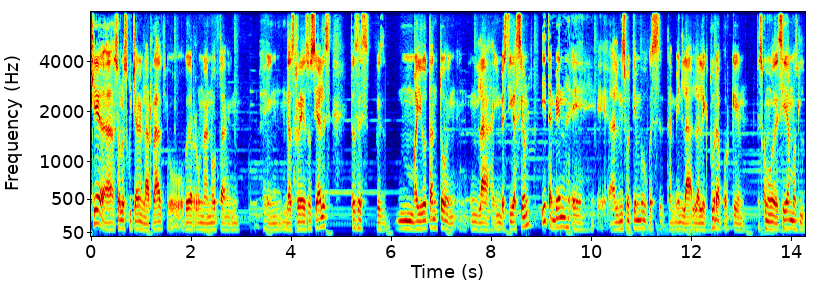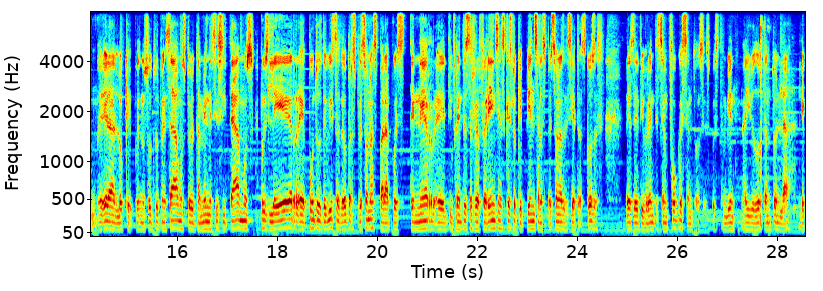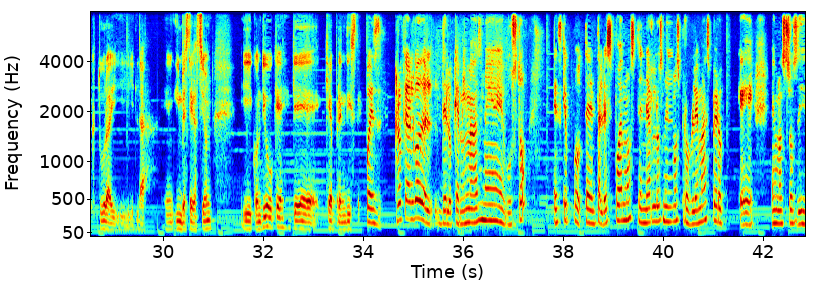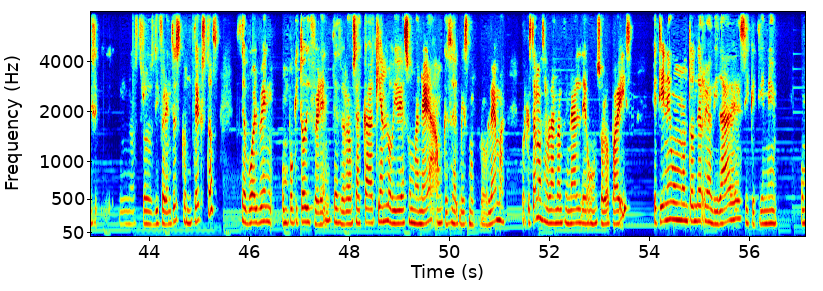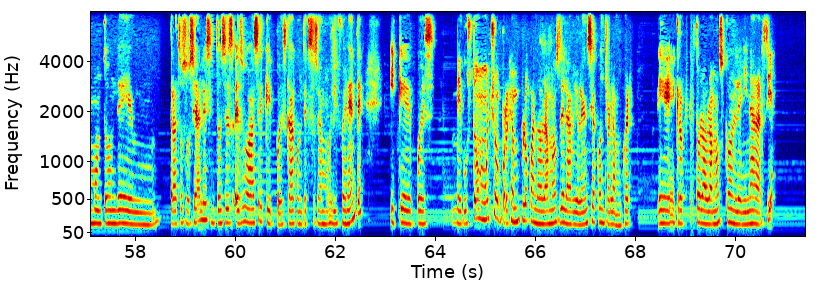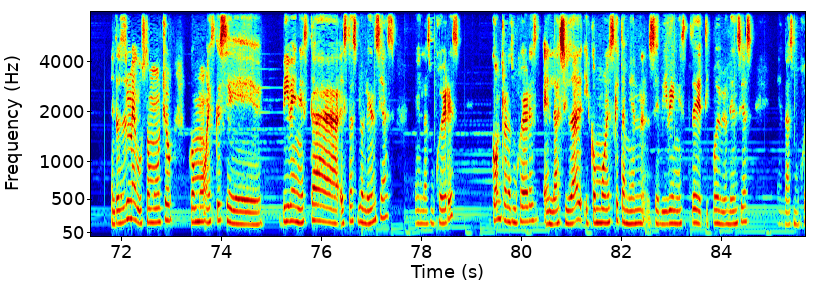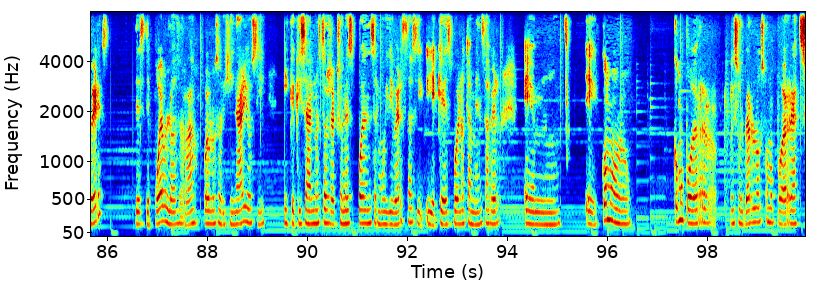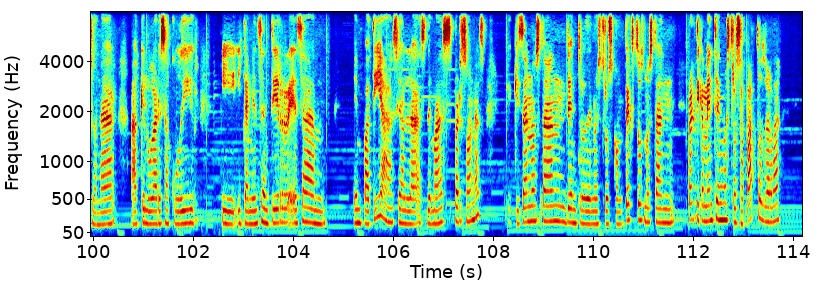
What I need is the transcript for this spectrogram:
que a solo escuchar en la radio o ver una nota en, en las redes sociales. Entonces, pues me ayudó tanto en, la investigación y también eh, al mismo tiempo, pues también la, lectura, porque pues como decíamos, era lo que pues nosotros pensábamos, pero también necesitábamos pues leer eh, puntos de vista de otras personas para pues tener eh, diferentes referencias, qué es lo que piensan las personas de ciertas cosas, desde diferentes enfoques. Entonces, pues también ayudó tanto en la lectura y la investigación. ¿Y contigo qué, qué, aprendiste? Pues creo que algo de, lo que a mí más me gustó es que tal vez podemos tener los mismos problemas, pero que en nuestros, nuestros diferentes contextos se vuelven un poquito diferentes, ¿verdad? O sea, cada quien lo vive a su manera, aunque sea el mismo problema, porque estamos hablando al final de un solo país que tiene un montón de realidades y que tiene un montón de mm, tratos sociales, entonces eso hace que pues cada contexto sea muy diferente y que pues me gustó mucho, por ejemplo, cuando hablamos de la violencia contra la mujer. Eh, creo que esto lo hablamos con Lenina García. Entonces me gustó mucho cómo es que se viven esta, estas violencias en las mujeres, contra las mujeres en la ciudad y cómo es que también se viven este tipo de violencias en las mujeres desde pueblos, ¿verdad? Pueblos originarios y, y que quizá nuestras reacciones pueden ser muy diversas y, que es bueno también saber em, eh, cómo, cómo poder resolverlos, cómo poder reaccionar, a qué lugares acudir y, también sentir esa em, empatía hacia las demás personas que quizá no están dentro de nuestros contextos, no están prácticamente en nuestros zapatos, ¿verdad?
